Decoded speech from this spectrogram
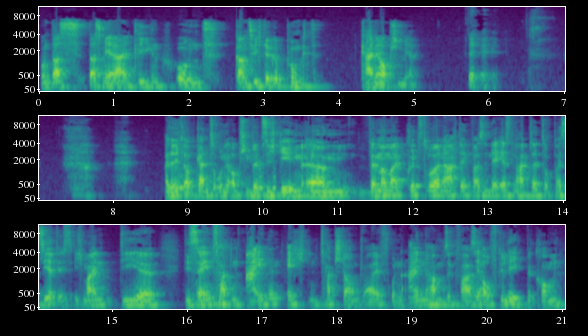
Und das, das mehr reinkriegen. Und ganz wichtiger Punkt, keine Option mehr. Also ich glaube, ganz ohne Option wird es nicht gehen. Ähm, wenn man mal kurz drüber nachdenkt, was in der ersten Halbzeit so passiert ist. Ich meine, die, die Saints hatten einen echten Touchdown-Drive und einen haben sie quasi aufgelegt bekommen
